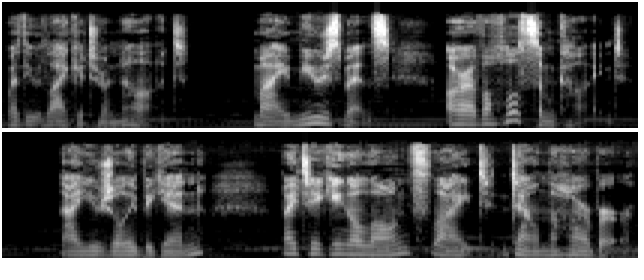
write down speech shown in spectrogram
whether you like it or not. My amusements are of a wholesome kind. I usually begin by taking a long flight down the harbor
